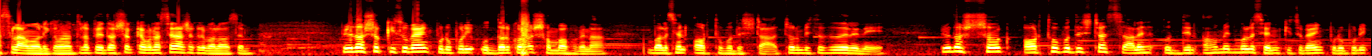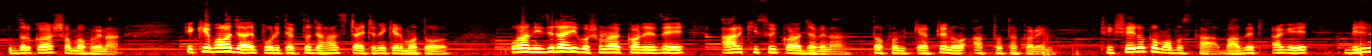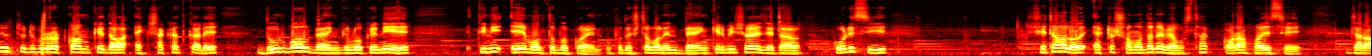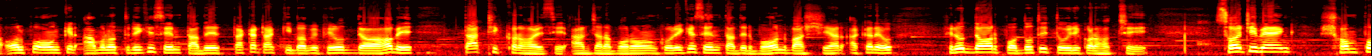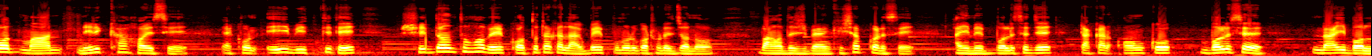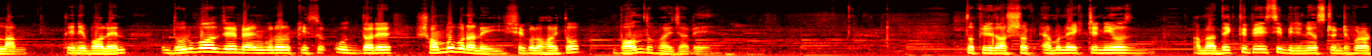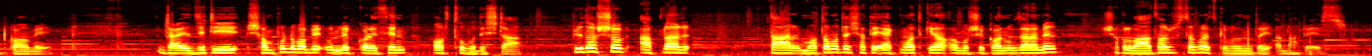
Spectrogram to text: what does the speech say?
আসসালামু আলাইকুম রহমতুল্লাহ। প্রিয় দর্শক, কেমন আছেন? আশা করি ভালো আছেন। প্রিয় দর্শক, কিছু ব্যাংক পুরোপুরি উদ্ধার করা সম্ভব হবে না, বলেছেন অর্থ উপদেষ্টা। চলুন বিস্তারিত জেনে নিই। প্রিয় দর্শক, অর্থ উপদেষ্টা সালেহ উদ্দিন আহমেদ বলেছেন, কিছু ব্যাংক পুরোপুরি উদ্ধার করা সম্ভব হবে না। একে বলা যায় পরিত্যক্ত জাহাজ টাইটানিকের মতো। ওরা নিজেরাই ঘোষণা করে যে আর কিছুই করা যাবে না। তখন ক্যাপ্টেনও আত্মহত্যা করেন। ঠিক সেই রকম অবস্থা। বাজেট আগে BD news twenty four dot কমকে দেওয়া এক সাক্ষাৎকারে দুর্বল ব্যাংকগুলোকে নিয়ে তিনি এই মন্তব্য করেন। উপদেষ্টা বলেন, ব্যাংকের বিষয়ে যেটা করেছি, সেটা হলো একটা সমাধানের ব্যবস্থা করা হয়েছে। যারা অল্প অঙ্কের আমানত রেখেছেন, তাদের টাকাটা কীভাবে ফেরত দেওয়া হবে, তা ঠিক করা হয়েছে। আর যারা বড় অঙ্ক রেখেছেন, তাদের বন্ড বা শেয়ার আকারেও ফেরত দেওয়ার পদ্ধতি তৈরি করা হচ্ছে। ছয়টি ব্যাংক সম্পদ মান নিরীক্ষা হয়েছে। এখন এই ভিত্তিতে সিদ্ধান্ত হবে কত টাকা লাগবে পুনর্গঠনের জন্য। বাংলাদেশ ব্যাংক হিসাব করেছে, আইএমএফ বলেছে যে টাকার অঙ্ক বলেছে, নাই বললাম। তিনি বলেন, দুর্বল যে ব্যাংকগুলোর কিছু উদ্ধারের সম্ভাবনা নেই, সেগুলো হয়তো বন্ধ হয়ে যাবে। তো প্রিয় দর্শক, এমন একটি নিউজ আমরা দেখতে পেয়েছি BD news twenty four dot কমে যা যেটি সম্পূর্ণভাবে উল্লেখ করেছেন অর্থ উপদেষ্টা। প্রিয় দর্শক, আপনার তার মতামতের সাথে একমত কিনা অবশ্যই কর্মক জানাবেন। সকল বাধা সুস্থ আজকে পর্যন্তই আল্লাহ হাফেজ।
